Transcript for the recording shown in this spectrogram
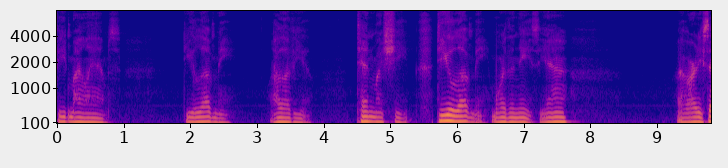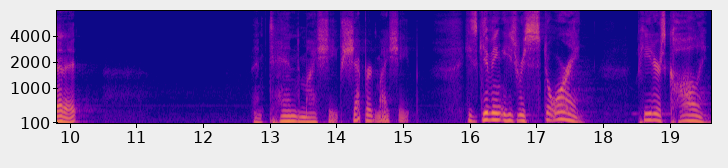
Feed my lambs. Do you love me? I love you. Tend my sheep. Do you love me more than these? Yeah. I've already said it. Then tend my sheep, shepherd my sheep. He's giving, he's restoring Peter's calling.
